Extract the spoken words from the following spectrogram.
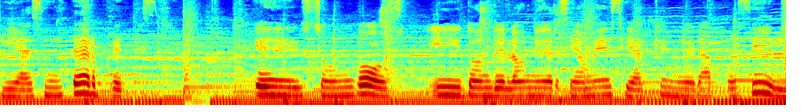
guías intérpretes que son dos y donde la universidad me decía que no era posible.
